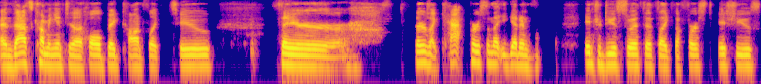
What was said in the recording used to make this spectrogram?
and that's coming into a whole big conflict too. There, there's a cat person that you get in, introduced with at like the first issues,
